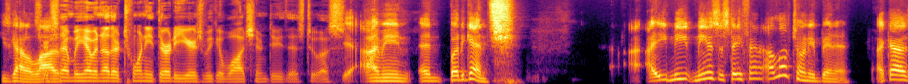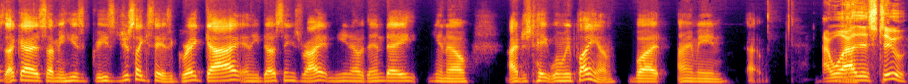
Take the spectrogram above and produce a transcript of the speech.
He's got a so lot you're of we have another 20, 30 years we could watch him do this to us. Yeah, I mean, and but again, I, I me me as a state fan, I love Tony Bennett. That guy's that guy's. I mean, he's he's just like you say, he's a great guy, and he does things right. And you know, at the end of the day, you know, I just hate when we play them. But I mean, uh, I will Yeah. add this too.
